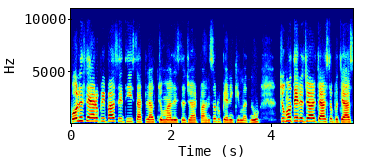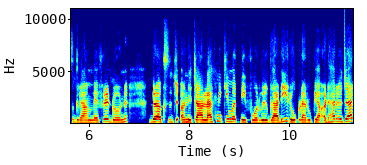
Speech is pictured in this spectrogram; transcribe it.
પોલીસે આરોપી પાસેથી સાત લાખ ચુમ્માલીસ હજાર પાંચસો રૂપિયાની કિંમતનું ચુમ્મોતેર હજાર ચારસો પચાસ ગ્રામ મેફ્રેડ્રોન ડ્રગ્સ અને ચાર લાખની કિંમતની ફોર વ્હીલ ગાડી રોકડા રૂપિયા અઢાર હજાર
